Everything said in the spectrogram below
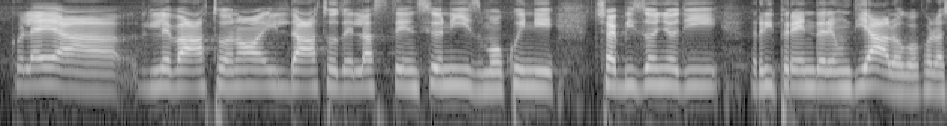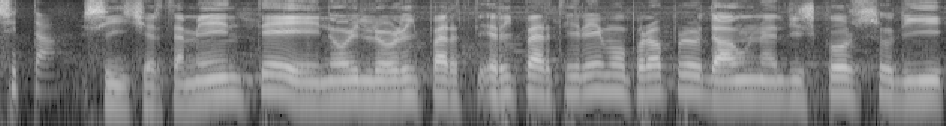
Ecco, lei ha rilevato no, il dato dell'astensionismo, quindi c'è bisogno di riprendere un dialogo con la città. Sì, certamente e noi lo ripart ripartiremo proprio da un discorso di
